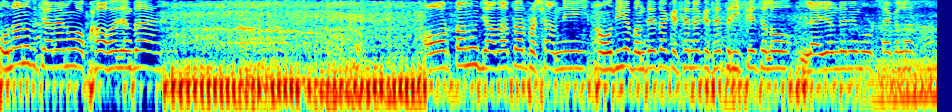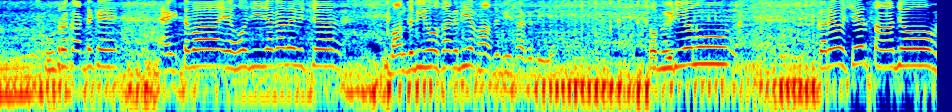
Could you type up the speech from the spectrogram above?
ਉਹਨਾਂ ਨੂੰ ਵਿਚਾਰਿਆਂ ਨੂੰ ਔਖਾ ਹੋ ਜਾਂਦਾ ਹੈ। ਔਰਤਾਂ ਨੂੰ ਜ਼ਿਆਦਾਤਰ ਪਰੇਸ਼ਾਨੀ ਆਉਂਦੀ ਹੈ, ਬੰਦੇ ਤਾਂ ਕਿਸੇ ਨਾ ਕਿਸੇ ਤਰੀਕੇ ਚਲੋ ਲੈ ਜਾਂਦੇ ਨੇ ਮੋਟਰਸਾਈਕਲ, ਸਕੂਟਰ ਕੱਢ ਕੇ, ਐਕਟਿਵਾ ਇਹੋ ਜੀ ਜਗ੍ਹਾ ਦੇ ਵਿੱਚ ਬੰਦ ਵੀ ਹੋ ਸਕਦੀ ਹੈ, ਫਸ ਵੀ ਸਕਦੀ ਹੈ। ਸੋ ਵੀਡੀਓ ਨੂੰ ਕਰਿਓ ਸ਼ੇਅਰ ਤਾਂ ਜੋ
